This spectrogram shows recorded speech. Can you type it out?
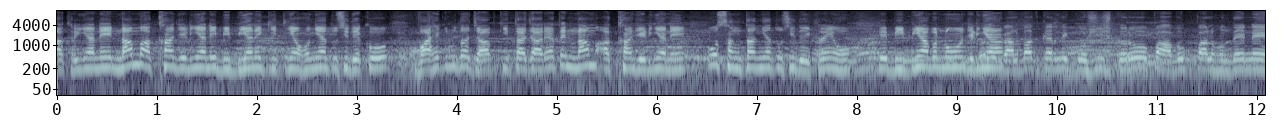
ਆਖਰੀਆਂ ਨੇ। ਨਮ ਅੱਖਾਂ ਜਿਹੜੀਆਂ ਨੇ ਬੀਬੀਆਂ ਨੇ ਕੀਤੀਆਂ ਹੋਈਆਂ, ਤੁਸੀਂ ਦੇਖੋ, ਵਾਹਿਗੁਰੂ ਦਾ ਜਾਪ ਕੀਤਾ ਜਾ ਰਿਹਾ ਤੇ ਨਮ ਅੱਖਾਂ ਜਿਹੜੀਆਂ ਨੇ, ਉਹ ਸੰਗਤਾਂ ਦੀਆਂ ਤੁਸੀਂ ਦੇਖ ਰਹੇ ਹੋ ਕਿ ਬੀਬੀਆਂ ਵੱਲੋਂ ਜਿਹੜੀਆਂ ਗੱਲਬਾਤ ਕਰਨ ਦੀ ਕੋਸ਼ਿਸ਼ ਕਰੋ, ਭਾਵੁਕ ਪਲ ਹੁੰਦੇ ਨੇ।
